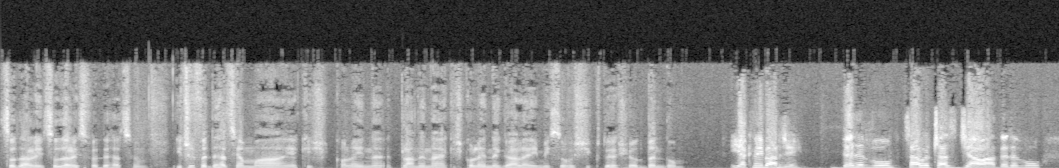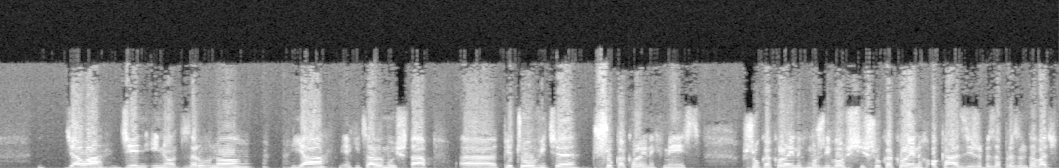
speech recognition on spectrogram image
co dalej, co dalej z federacją? I czy federacja ma jakieś kolejne plany na jakieś kolejne gale i miejscowości, które się odbędą? Jak najbardziej. DDW cały czas działa. DDW działa dzień i noc. Zarówno ja, jak i cały mój sztab e, pieczołowicie szuka kolejnych miejsc, szuka kolejnych możliwości, szuka kolejnych okazji, żeby zaprezentować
